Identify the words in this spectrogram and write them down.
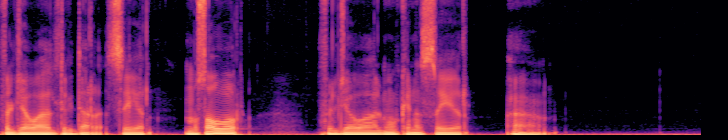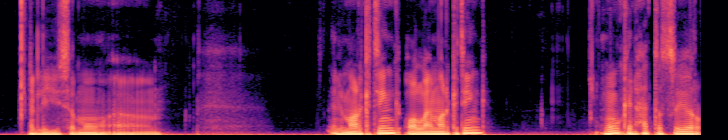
في الجوال تقدر تصير مصور في الجوال ممكن تصير اللي يسموه ال marketing online marketing. ممكن حتى تصير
